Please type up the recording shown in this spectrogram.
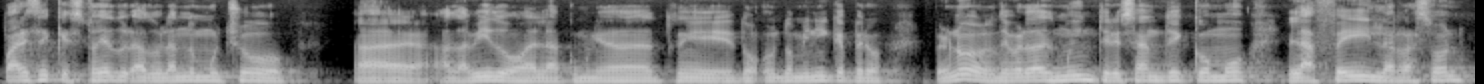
parece que estoy adulando mucho a, David o a la comunidad eh, dominica, pero, pero no, de verdad es muy interesante cómo la fe y la razón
